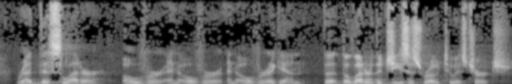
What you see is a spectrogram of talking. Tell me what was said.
read this letter over and over and over again? The, the letter that Jesus wrote to his church?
